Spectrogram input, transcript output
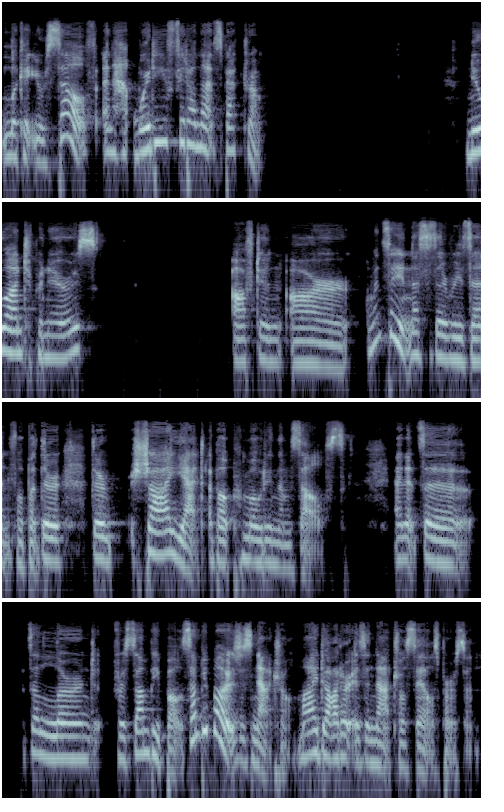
look at yourself and how, where do you fit on that spectrum? New entrepreneurs often are I wouldn't say necessarily resentful, but they're they're shy yet about promoting themselves. And it's a it's a learned for some people. Some people are just natural. My daughter is a natural salesperson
